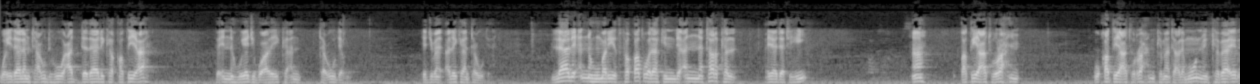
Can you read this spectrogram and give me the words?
وإذا لم تعده عد ذلك قطيعة فإنه يجب عليك أن تعوده. يجب عليك أن تعوده. لا لأنه مريض فقط ولكن لأن ترك عيادته قطيعة رحم وقطيعة الرحم كما تعلمون من كبائر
